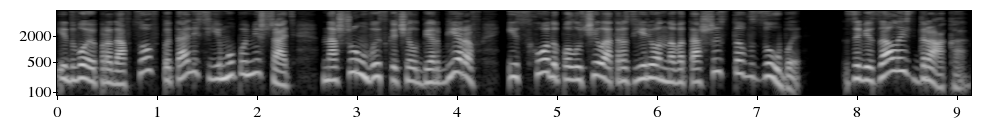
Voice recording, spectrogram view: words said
и двое продавцов пытались ему помешать. На шум выскочил Берберов и сходу получил от разъяренного ташиста в зубы. Завязалась драка.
